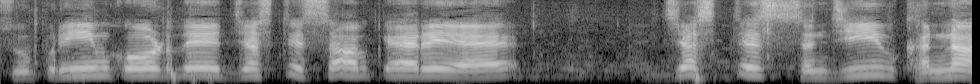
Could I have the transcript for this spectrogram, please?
ਸੁਪਰੀਮ ਕੋਰਟ ਦੇ ਜਸਟਿਸ ਸਾਹਿਬ ਕਹਿ ਰਹੇ ਹੈ जस्टिस संजीव खन्ना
